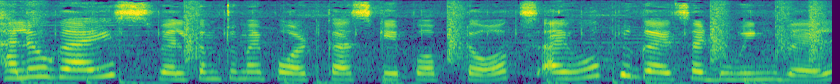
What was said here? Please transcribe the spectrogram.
Hello, guys, welcome to my podcast K pop Talks. I hope you guys are doing well.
